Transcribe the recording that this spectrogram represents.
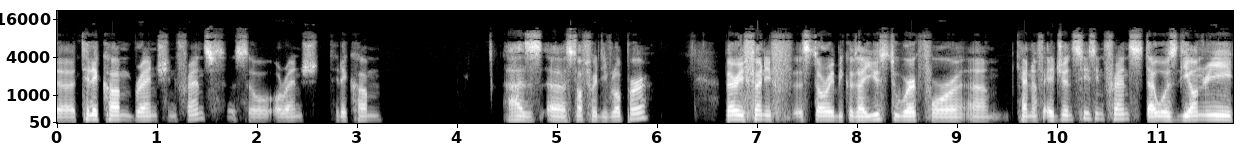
the telecom branch in France, so Orange Telecom, as a software developer. Very funny f- story because I used to work for um, kind of agencies in France. That was the only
